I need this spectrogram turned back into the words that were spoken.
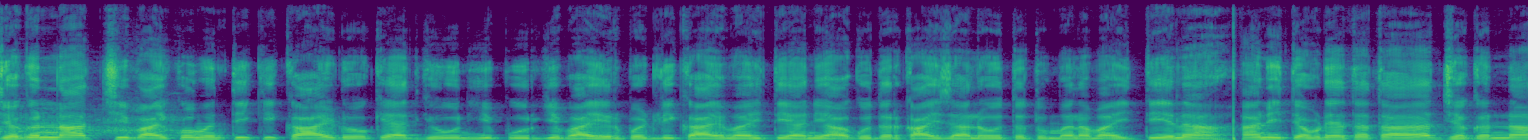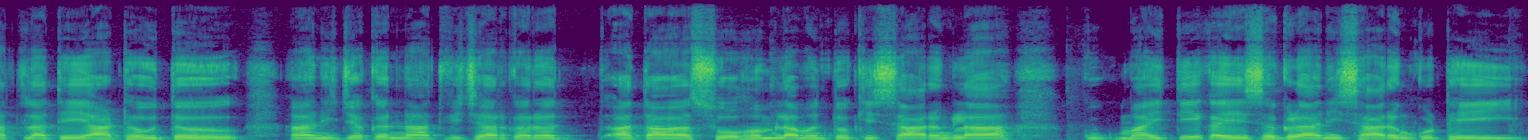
जगन्नाथची बायको म्हणते की काय डोक्यात घेऊन ही पोरगी बाहेर पडली काय माहिती आणि अगोदर काय झालं होतं तुम्हाला माहिती आहे ना? आणि तेवढ्यात आता जगन्नाथला ते आठवतं. आणि जगन्नाथ विचार करत आता सोहमला म्हणतो की सारंगला माहिती आहे का हे सगळं आणि सारंग कुठे?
